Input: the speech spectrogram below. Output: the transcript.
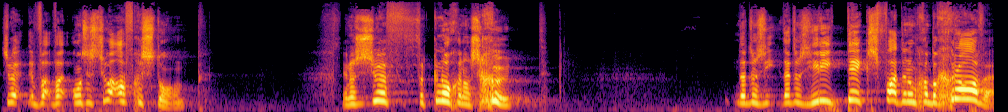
So wat, wat, ons is so afgestomp. En ons is so verknog in ons goed dat ons dat ons hierdie teks vat en hom gaan begrawe.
